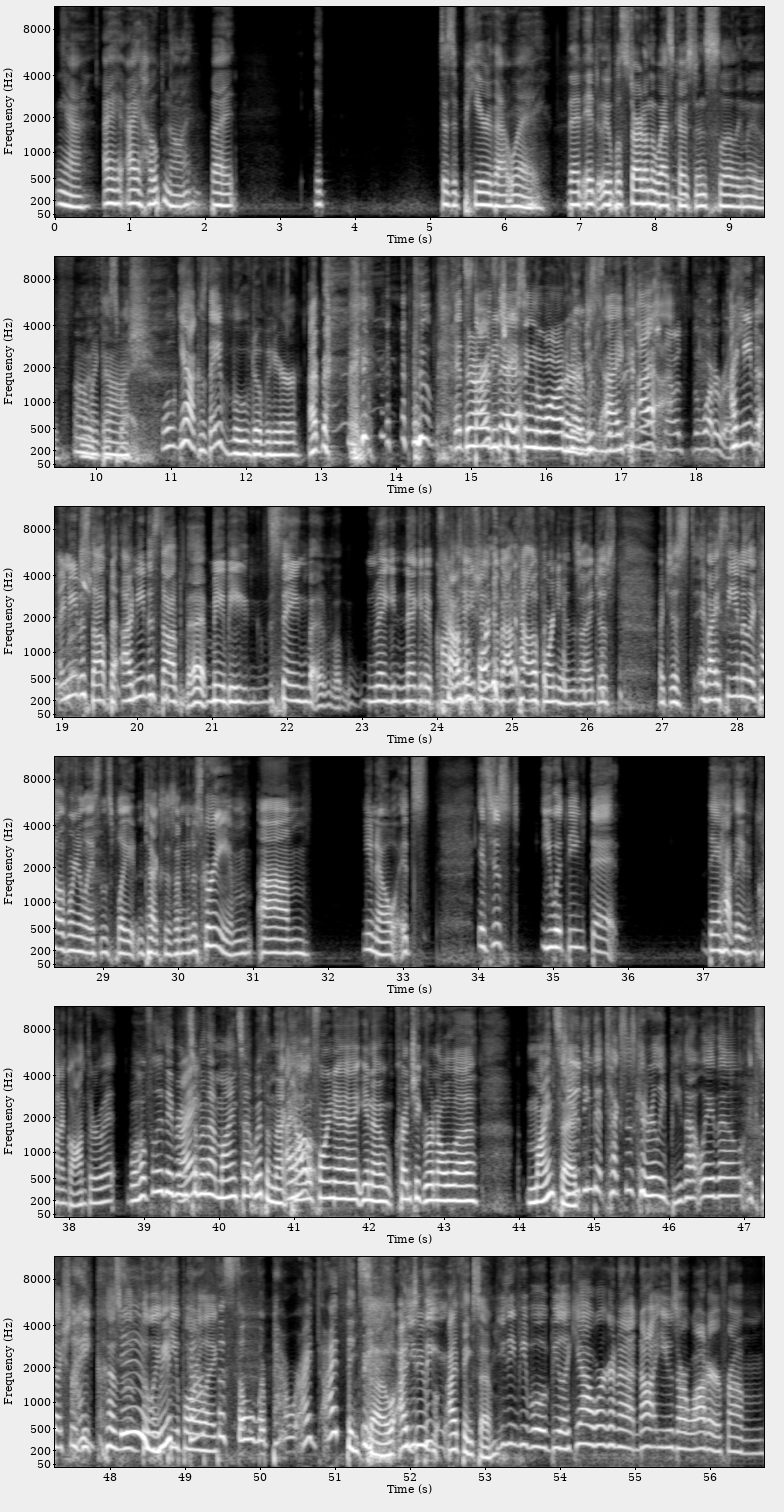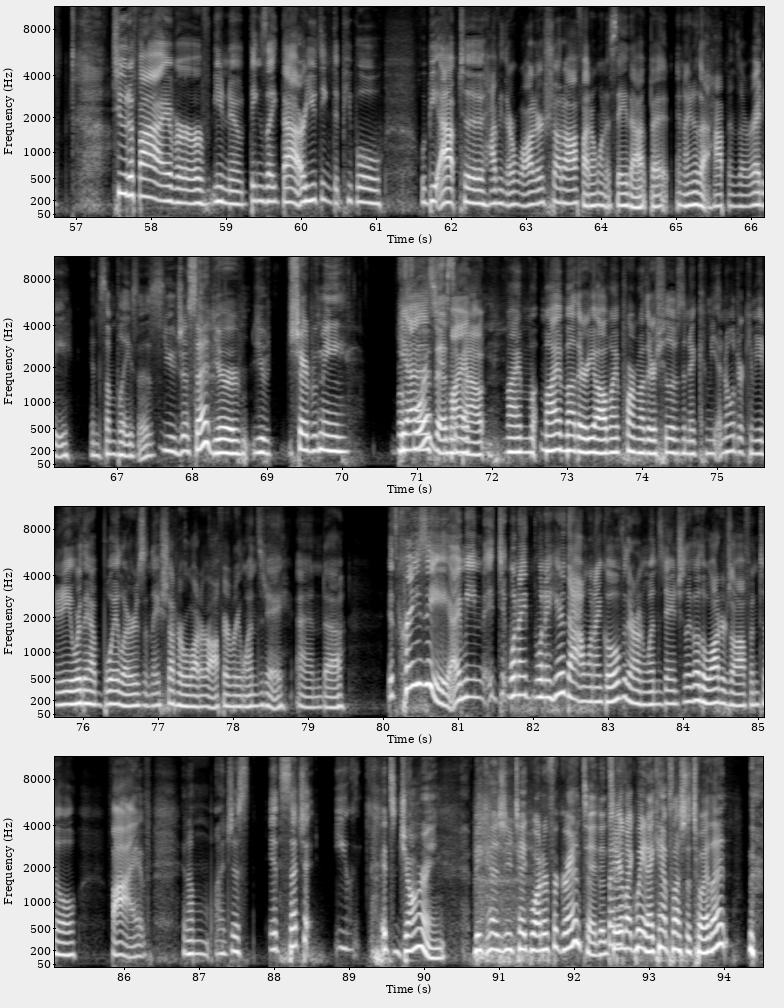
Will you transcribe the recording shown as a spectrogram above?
yeah I I hope not, but it does appear that way that it it will start on the west coast and slowly move. oh move my this way. gosh. Well, yeah, because they've moved over here. I, It They're already there. chasing the water. No, just- I- I- now it's the water rush. I need to, I need to stop. I need to stop uh, maybe saying uh, making negative connotations California. about Californians. I just, I just, if I see another California license plate in Texas, I'm gonna scream. Um, you know, it's, it's just you would think that they have they've kind of gone through it. Well, hopefully they bring Right? some of that mindset with them. That I hope. California, you know, crunchy granola mindset. Do you think that Texas could really be that way though, especially I because do. of the way We've people are like? the solar power. I I think so. I do. think- I think so. you think people would be like, yeah, we're gonna not use our water from two to five, or you know things like that, or you think that people would be apt to having their water shut off? I don't want to say that, but and I know that happens already in some places. You just said you're. You shared with me before Yes, this my- about. My my mother, y'all, my poor mother, she lives in a commu- an older community where they have boilers and they shut her water off every Wednesday, and uh, it's crazy. I mean, it, when I when I hear that, when I go over there on Wednesday, and she's like, "Oh, the water's off until five. and I'm I just it's such a you It's jarring because you take water for granted, and so you're like, wait, I can't flush the toilet.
